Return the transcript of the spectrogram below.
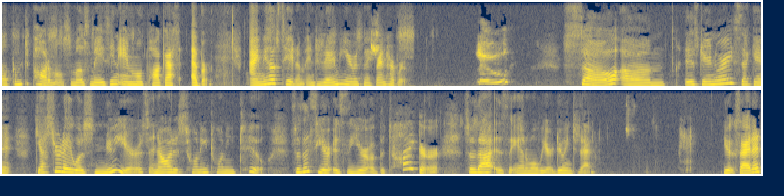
welcome to Podimals, the most amazing animals podcast ever. I'm your host Tatum, and today I'm here with my friend Harper. Hello. So, um, it is January 2nd. Yesterday was New Year's, and now it is 2022. So, this year is the year of the tiger. So, that is the animal we are doing today. You excited?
